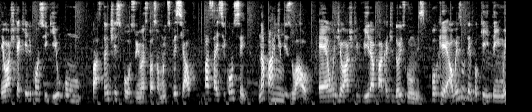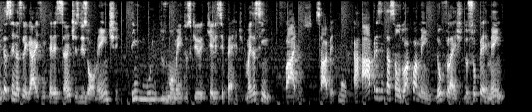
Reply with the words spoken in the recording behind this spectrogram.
eu acho que aqui ele conseguiu, com bastante esforço e uma situação muito especial, passar esse conceito. Na parte hum. visual, é onde eu acho que vira a faca de dois gumes. Porque, ao mesmo tempo que tem muitas cenas legais e interessantes visualmente, tem muitos momentos que, que ele se perde. Mas, assim, vários, sabe? A, a apresentação do Aquaman, do Flash, do Superman,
